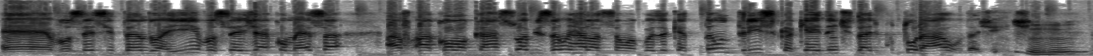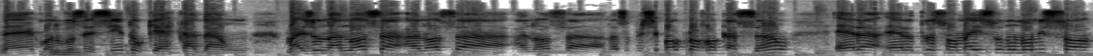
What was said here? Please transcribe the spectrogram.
É, você citando aí, você já começa a, a, colocar a sua visão em relação a coisa que é tão intrínseca, que é a identidade cultural da gente. Uhum. Né? Quando uhum. você cita o que é cada um. Mas a nossa, a nossa, a nossa, a nossa principal provocação era, era transformar isso num nome só.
